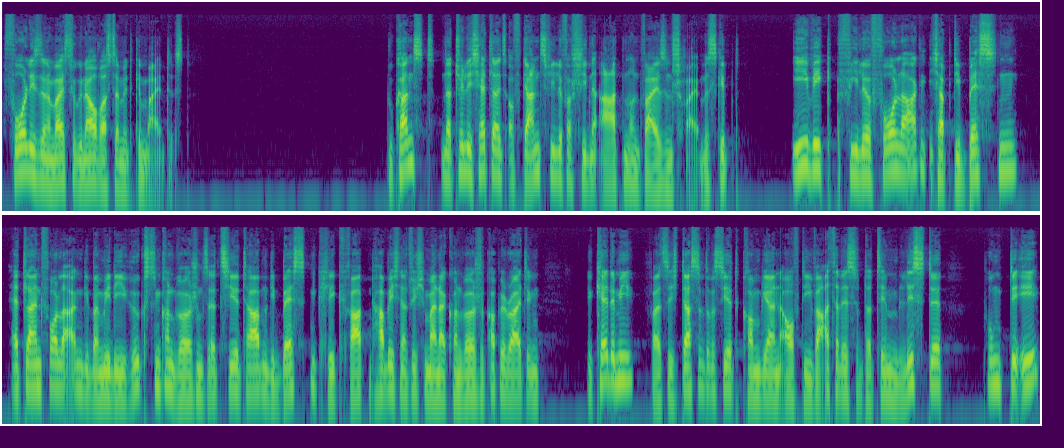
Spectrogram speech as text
vorlese, dann weißt du genau, was damit gemeint ist. Du kannst natürlich Headlines auf ganz viele verschiedene Arten und Weisen schreiben. Es gibt ewig viele Vorlagen. Ich habe die besten Headline-Vorlagen, die bei mir die höchsten Conversions erzielt haben. Die besten Klickraten habe ich natürlich in meiner Conversion Copywriting Academy. Falls dich das interessiert, komm gerne auf die Warteliste unter timliste.de.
